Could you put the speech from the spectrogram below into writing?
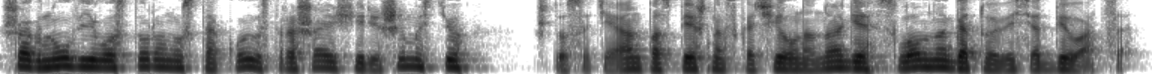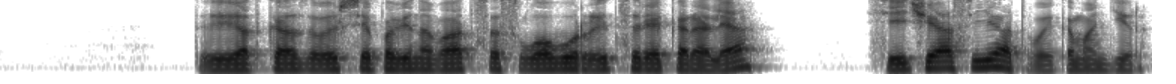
шагнул в его сторону с такой устрашающей решимостью, что Сатиан поспешно вскочил на ноги, словно готовясь отбиваться. «Ты отказываешься повиноваться слову рыцаря-короля? Сейчас я твой командир.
